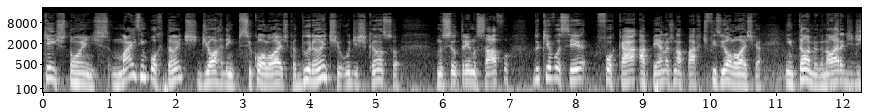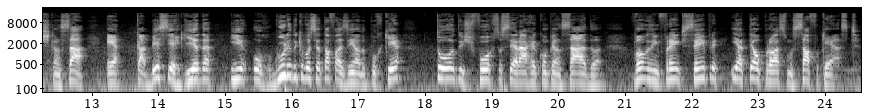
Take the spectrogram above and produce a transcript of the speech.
questões mais importantes de ordem psicológica durante o descanso no seu treino safo do que você focar apenas na parte fisiológica. Então, amigo, na hora de descansar é cabeça erguida e orgulho do que você está fazendo, porque todo esforço será recompensado. Vamos em frente sempre e até o próximo SafoCast.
